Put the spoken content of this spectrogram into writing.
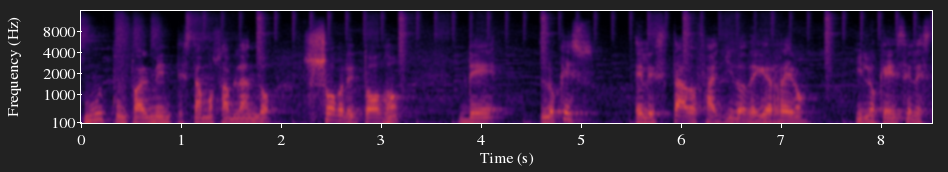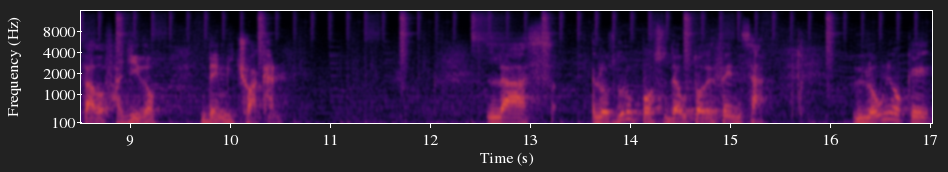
Muy puntualmente estamos hablando sobre todo de lo que es el estado fallido de Guerrero y lo que es el estado fallido de Michoacán. Las, los grupos de autodefensa lo único que,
